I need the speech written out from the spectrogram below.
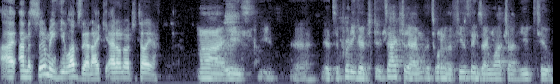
I, I'm assuming he loves that. I, I don't know what to tell you. Ah, uh, he's, yeah, it's a pretty good, it's actually, it's one of the few things I watch on YouTube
